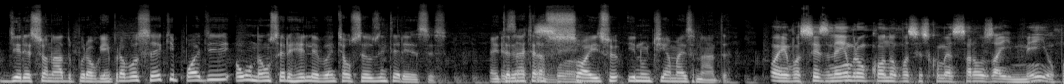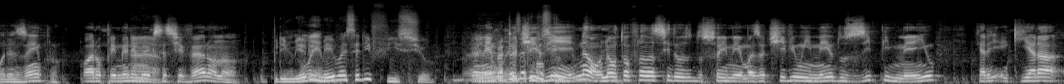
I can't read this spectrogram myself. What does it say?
direcionado por alguém para você que pode ou não ser relevante aos seus interesses. A internet era só isso e não tinha mais nada. Pô, e vocês lembram quando vocês começaram a usar e-mail, por exemplo? Qual era o primeiro e-mail Ah. que vocês tiveram ou não? O primeiro e-mail vai ser difícil. Eu É, lembro que eu é tive. Não, não tô falando assim do, do seu e-mail, mas eu tive um e-mail do Zip Mail, que era, que era.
